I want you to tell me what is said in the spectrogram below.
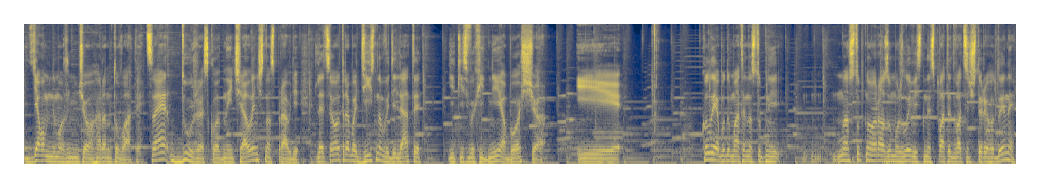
я вам не можу нічого гарантувати. Це дуже складний челендж, насправді. Для цього треба дійсно виділяти якісь вихідні або що. І коли я буду мати наступний наступного разу можливість не спати 24 години,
